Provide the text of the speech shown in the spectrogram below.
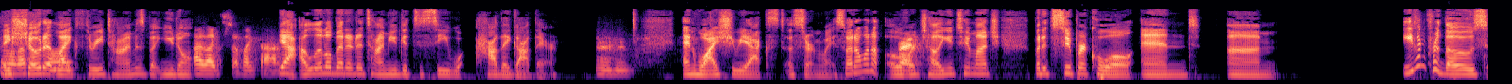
they Oh, showed it like three times but you don't I like stuff like that. yeah a little bit at a time you get to see wh- how they got there Mhm. and why she reacts a certain way. So I don't want to Right. overtell you too much, but it's super cool. And um, even for those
